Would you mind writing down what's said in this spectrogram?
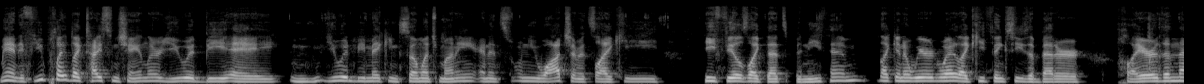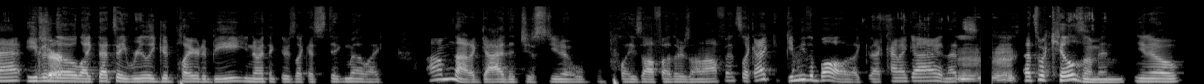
man, if you played like Tyson Chandler, you would be a you would be making so much money. And it's when you watch him, it's like he he feels like that's beneath him, like in a weird way. Like he thinks he's a better player than that, even sure. though like that's a really good player to be. You know, I think there's like a stigma like I'm not a guy that just you know plays off others on offense. Like I give me the ball, like that kind of guy, and that's mm-hmm. that's what kills him. And you know,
